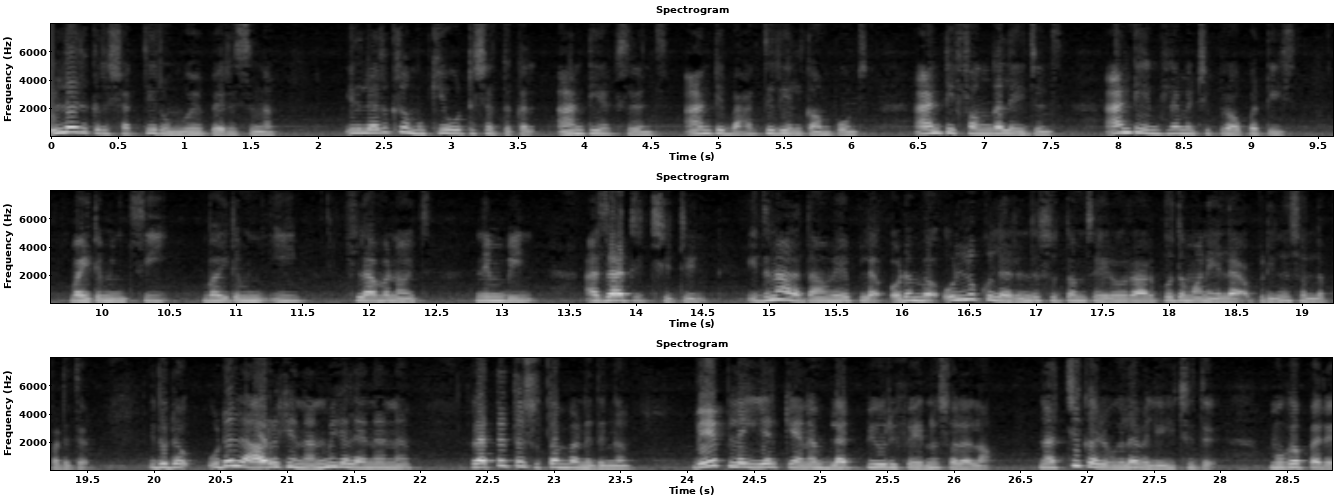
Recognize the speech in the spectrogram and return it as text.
உள்ளே இருக்கிற சக்தி ரொம்பவே பெருசுங்க. இதில் இருக்கிற முக்கிய ஊட்டச்சத்துக்கள் anti oxidants anti bacterial compounds anti fungal agents anti inflammatory properties vitamin C vitamin E flavonoids nimbin azadirachtin இதனால தான் வேப்பில் உடம்ப உள்ளுக்குள்ளே இருந்து சுத்தம் செய்கிற ஒரு அற்புதமான இலை அப்படின்னு சொல்லப்படுது. இதோட உடல் ஆரோக்கிய நன்மைகள் என்னென்ன ரத்தத்தை சுத்தம் பண்ணுதுங்க. வேப்பில் இயற்கையான பிளட் பியூரிஃபையர்னு சொல்லலாம். நச்சு கழிவுகளை வெளியேற்றுது முகப்பரு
